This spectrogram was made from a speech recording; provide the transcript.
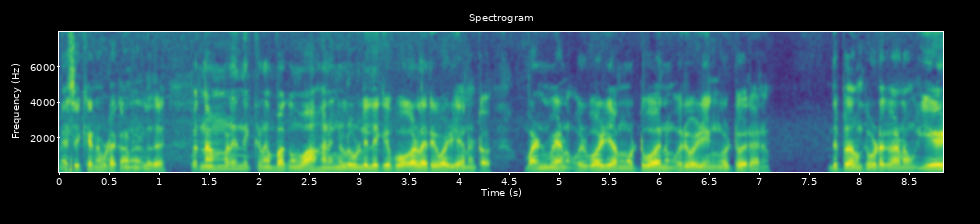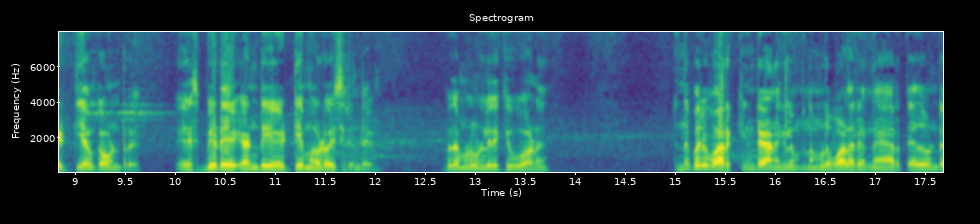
മേശയൊക്കെയാണ് ഇവിടെ കാണാനുള്ളത്. ഇപ്പം നമ്മൾ നിൽക്കുന്ന ഭാഗം വാഹനങ്ങളുടെ ഉള്ളിലേക്ക് പോകാനുള്ള ഒരു വഴിയാണ് കേട്ടോ. വൺ വേണം. ഒരു വഴി അങ്ങോട്ട് പോകാനും ഒരു വഴി ഇങ്ങോട്ട് വരാനും. ഇതിപ്പോൾ നമുക്കിവിടെ കാണാം A T M counter S ബിയുടെ രണ്ട് എ ടി എം ഇവിടെ വെച്ചിട്ടുണ്ട്. ഇപ്പോൾ നമ്മൾ ഉള്ളിലേക്ക് പോവാണ്. ഇന്നിപ്പോൾ ഒരു വർക്കിംഗ് ഡേ ആണെങ്കിലും നമ്മൾ വളരെ നേരത്തെ ആയതുകൊണ്ട്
